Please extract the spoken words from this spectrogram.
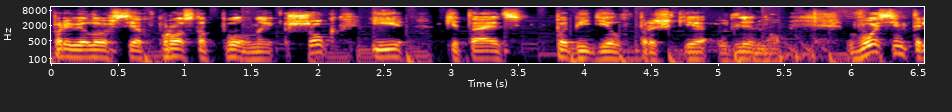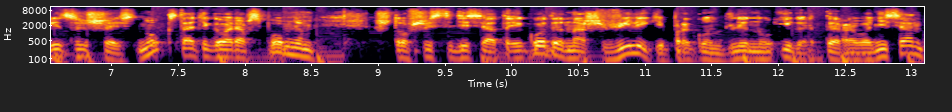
привело всех в просто полный шок, и китаец победил в прыжке в длину. 8.36. Ну, кстати говоря, вспомним, что в 60-е годы наш великий прыгун в длину Игорь Терраванесян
